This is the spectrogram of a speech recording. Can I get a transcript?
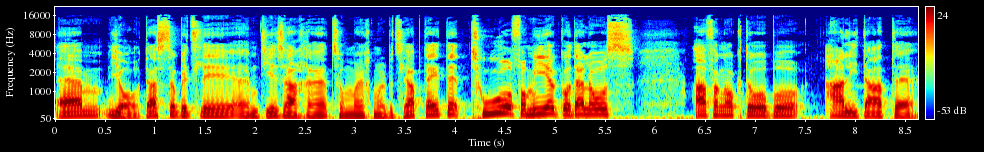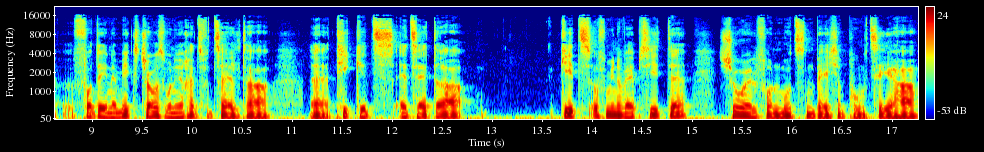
Ähm, ja, das so ein bisschen ähm, die Sache, um euch mal ein bisschen updaten. Tour von mir geht auch los. Anfang Oktober. Alle Daten von den Mixed-Shows, die ich euch jetzt erzählt habe, äh, Tickets etc. gibt es auf meiner Webseite joel von mutzenbecher.ch.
